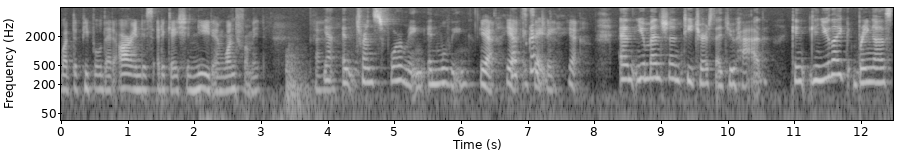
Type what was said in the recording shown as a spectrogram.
what the people that are in this education need and want from it. Uh, Yeah, and transforming and moving. Yeah, yeah, That's great. exactly. Yeah. And you mentioned teachers that you had. Can can you like bring us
